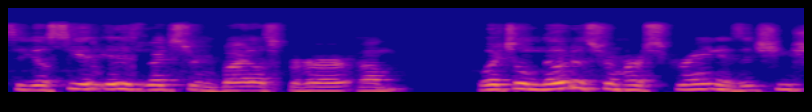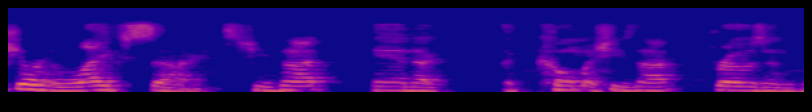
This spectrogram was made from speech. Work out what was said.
So you'll see it is registering vitals for her. Um, what you'll notice from her screen is that she's showing life signs. She's not in a, a coma. She's not frozen.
